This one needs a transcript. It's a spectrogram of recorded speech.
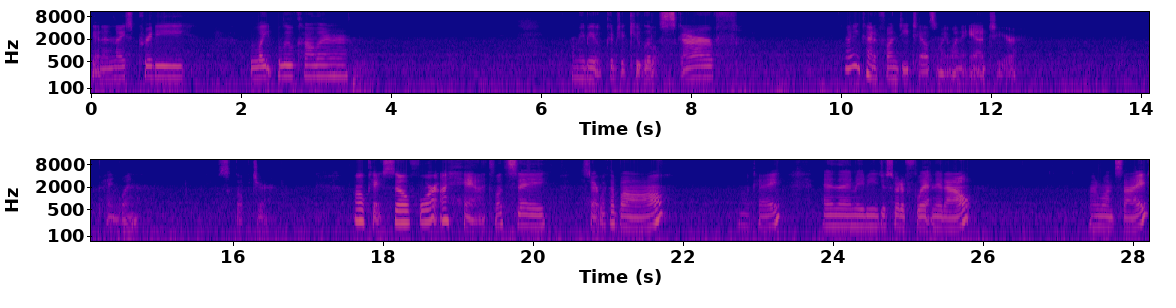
get a nice pretty light blue color, or maybe it could be a cute little scarf. Any kind of fun details you might want to add to your penguin sculpture. Okay, so for a hat, let's say start with a ball. Okay, and then maybe just sort of flatten it out on one side.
